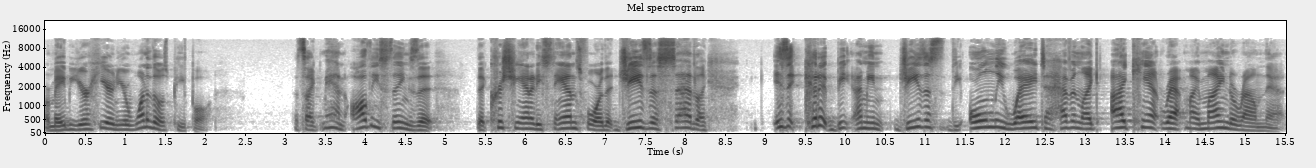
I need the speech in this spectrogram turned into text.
or maybe you're here and you're one of those people. It's like, man, all these things that, that Christianity stands for, that Jesus said, like, is it, could it be, I mean, Jesus, the only way to heaven? Like, I can't wrap my mind around that.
